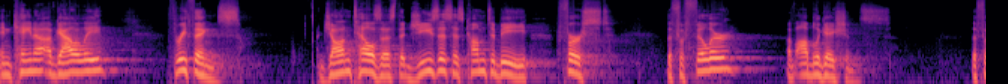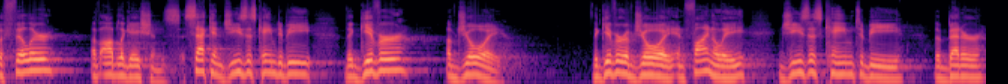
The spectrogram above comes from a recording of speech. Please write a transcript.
in Cana of Galilee? Three things. John tells us that Jesus has come to be First, the fulfiller of obligations. The fulfiller of obligations. Second, Jesus came to be the giver of joy. The giver of joy. And finally, Jesus came to be the better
